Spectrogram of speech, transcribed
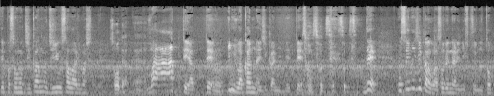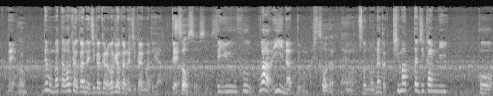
やっぱその時間の自由さはありましたね。そうだよね、わーってやって、うん意味わかんない時間に寝て、そうそうそうそうそう。で睡眠時間はそれなりに普通にとって、うん。でもまたわけわかんない時間からわけわかんない時間までやってそうそうそうっていうふうはいいなって思いました。そうだよね、うん、そのなんか決まった時間にこ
